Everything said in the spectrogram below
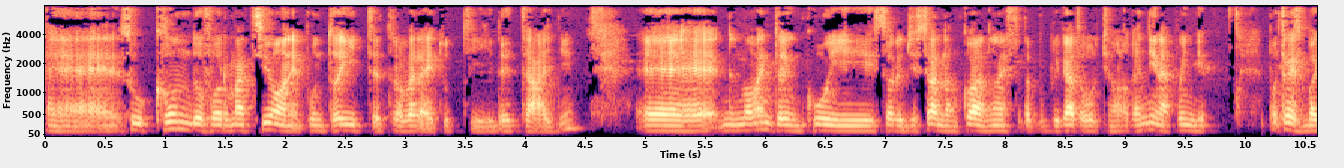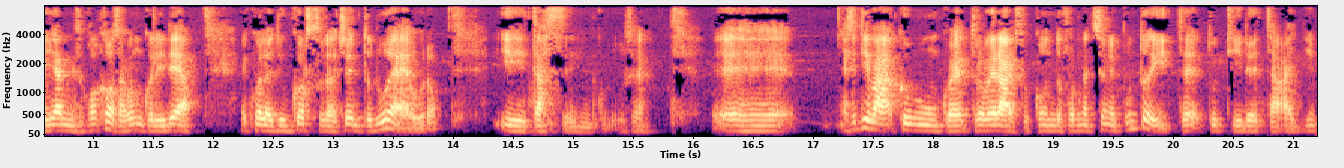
eh, su condoformazione.it troverai tutti i dettagli. Eh, nel momento in cui sto registrando ancora non è stata pubblicata l'ultima locandina, quindi potrei sbagliarmi su qualcosa. Comunque l'idea è quella di un corso da 102 euro, tasse incluse. Eh, se ti va, comunque troverai su condoformazione.it tutti i dettagli.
